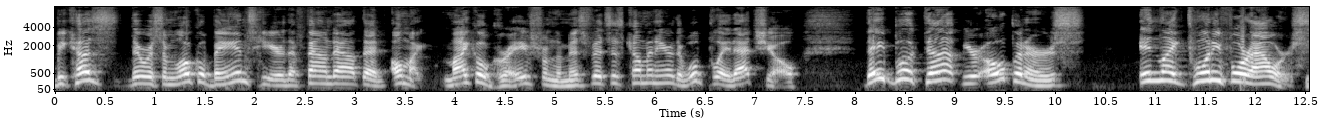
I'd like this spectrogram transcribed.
because there were some local bands here that found out that oh my Michale Graves from the Misfits is coming here that we'll play that show. they booked up your openers in like 24 hours.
